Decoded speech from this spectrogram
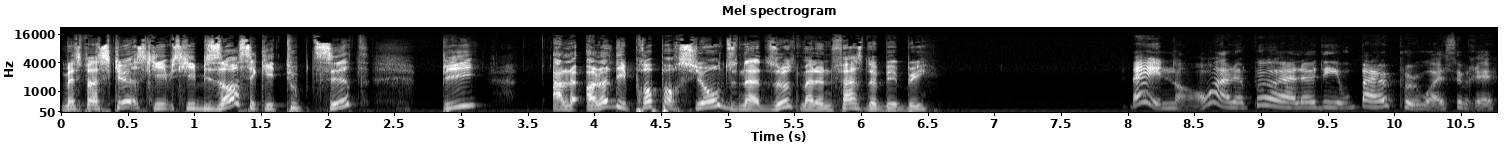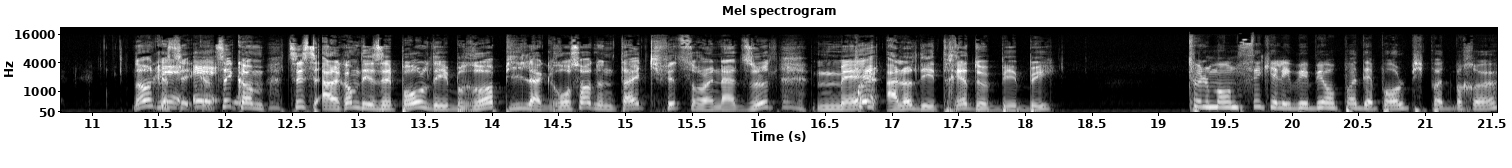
Mais c'est parce que ce qui est, ce qui est bizarre, c'est qu'elle est tout petite, puis elle, a- elle a des proportions d'une adulte, mais elle a une face de bébé. Ben non, elle a pas. Elle a des. Ben un peu, ouais, c'est vrai. Non, que c'est- eh, tu sais, comme, tu sais, elle a comme des épaules, des bras, puis la grosseur d'une tête qui fit sur un adulte, mais elle a des traits de bébé. Tout le monde sait que les bébés ont pas d'épaules puis pas de bras.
